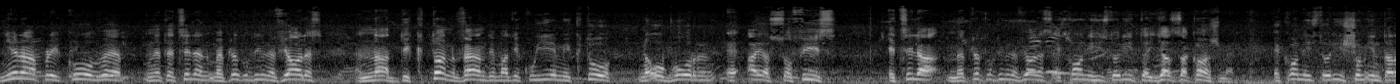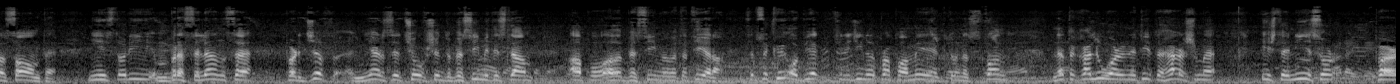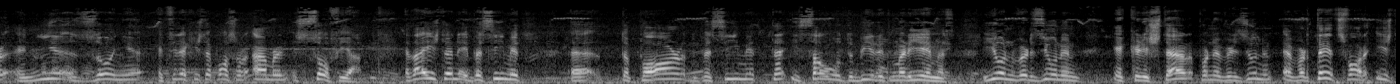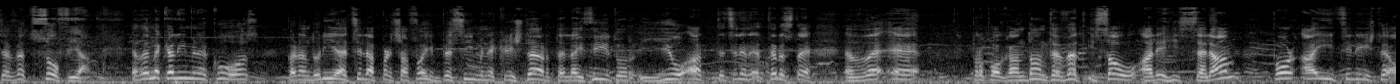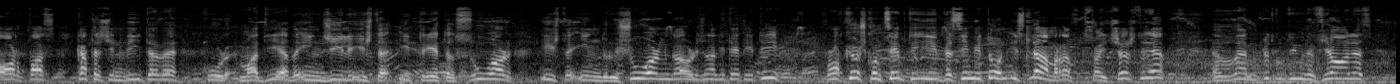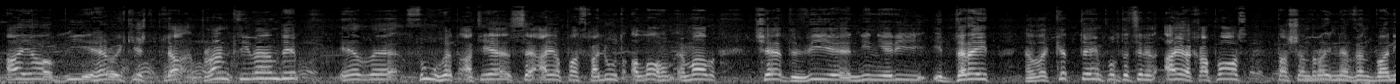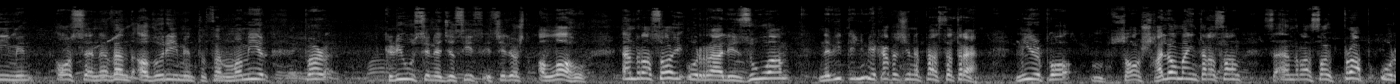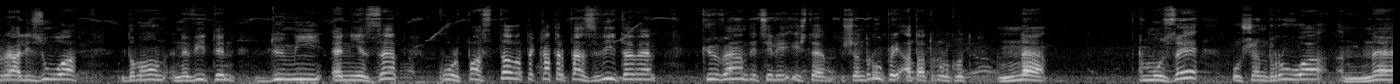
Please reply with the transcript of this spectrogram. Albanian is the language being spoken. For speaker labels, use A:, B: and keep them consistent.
A: Njëra prej kohëve në të cilën me plot kuptimin e fjalës na dikton vendi madje ku jemi këtu në oborrin e Aja Sofisë, e cila me plot kuptimin e fjalës e ka një histori të jashtëzakonshme, e ka një histori shumë interesante, një histori mbresëlënëse për gjithë njerëzit qofshin të besimit islam apo edhe besimeve të tjera. Sepse ky objekt që gjendet edhe prapa meje këtu në sfond, në të kaluarën e tij të hershme, ishte nisur për një zonjë e cila kishte pasur emrin Sofia. Edhe ajo ishte e besimit të parë të besimit të Isaut të birit të Merjemes, jo në versionin e krishterë, por në versionin e vërtetë çfarë ishte vetë Sofia. Edhe me kalimin e kohës, perandoria e cila përqafoi besimin e krishterë të lajthitur, jo atë të cilin e thërriste dhe e propagandonte vetë Isau a.s. Por ai i cili ishte ardhë pas 400 viteve, kur madje edhe Inxhili ishte i tjetërsuar, ishte i ndryshuar nga origjinaliteti i tij, pra kjo është koncepti i besimit tonë islam rreth kësaj çështje, dhe me plot kuptimin e fjalës, ajo bie heroikisht pranë këtij vendi, edhe thuhet atje se ajo pas ka lutë Allahun e madh, që të vije një njeri i drejtë, Edhe këtë tempull të cilin ajo e ka pas ta shndërrojë në vendbanimin ose në vendadhurimin të them më mirë për krijuesin e gjithësisë i cili është Allahu. Ëndrra e saj u realizua në vitin 1453. Mirëpo, sa është hala ma interesant se ëndrra e saj prapë u realizua domethënë në vitin 2020 kur pas 84-5 viteve ky vend i cili ishte shndërru prej Ataturkut në muze u shndërrua në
